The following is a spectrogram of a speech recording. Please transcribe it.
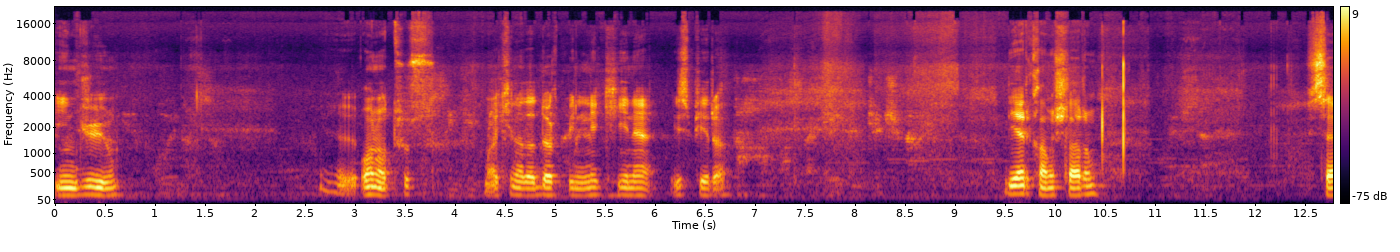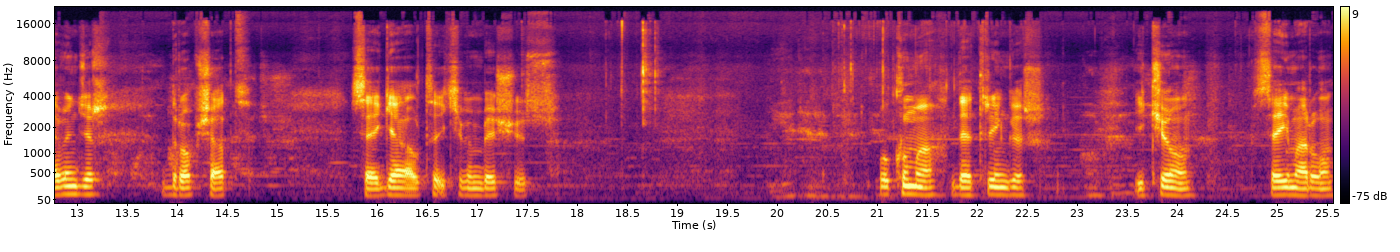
Incium e, 1030 makinede 4000'lik yine Inspira. Diğer kamışlarım Scavenger Drop Shot. SG6 2500 Okuma Deathringer 210 Seymar 10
